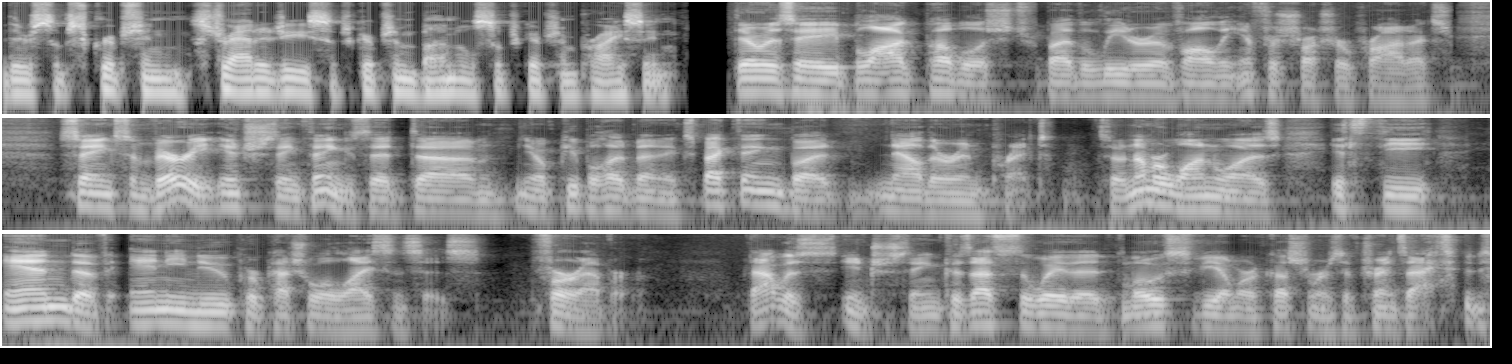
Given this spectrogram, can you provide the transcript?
their subscription strategy, subscription bundle, subscription pricing. There was a blog published by the leader of all the infrastructure products saying some very interesting things that um, you know people had been expecting, but now they're in print. So number one was it's the end of any new perpetual licenses forever. That was interesting because that's the way that most VMware customers have transacted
